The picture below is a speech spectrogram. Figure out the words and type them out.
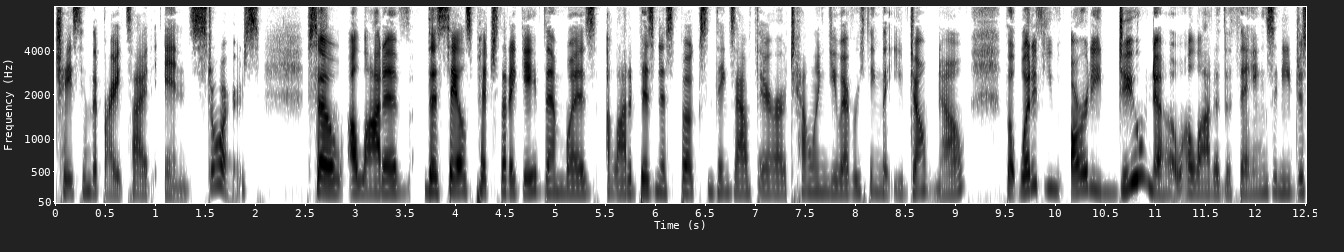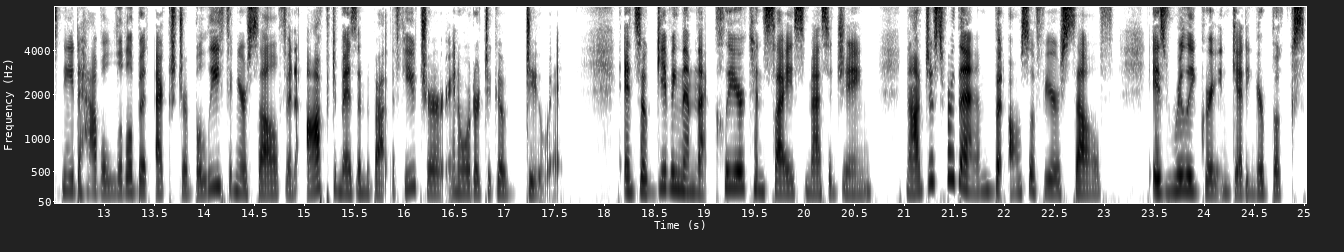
chasing the bright side in stores. So, a lot of the sales pitch that I gave them was a lot of business books and things out there are telling you everything that you don't know. But what if you already do know a lot of the things and you just need to have a little bit extra belief in yourself and optimism about the future in order to go do it? And so, giving them that clear, concise messaging, not just for them, but also for yourself, is really great in getting your books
